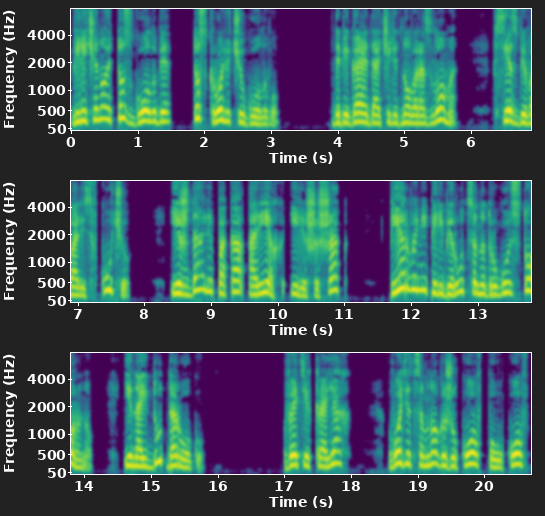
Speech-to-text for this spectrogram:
величиной то с голубя, то с кроличью голову. Добегая до очередного разлома, все сбивались в кучу и ждали, пока орех или шишак первыми переберутся на другую сторону и найдут дорогу. В этих краях водится много жуков, пауков,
